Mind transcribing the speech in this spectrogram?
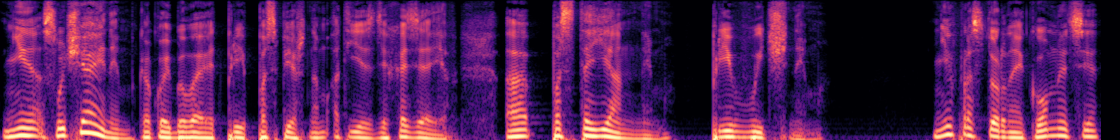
не случайным, какой бывает при поспешном отъезде хозяев, а постоянным, привычным. Ни в просторной комнате,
